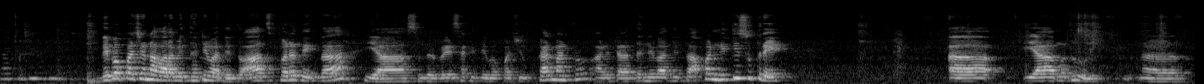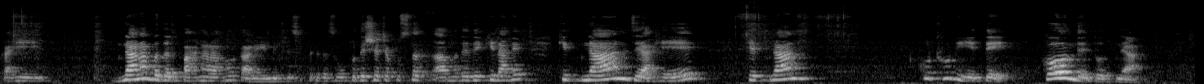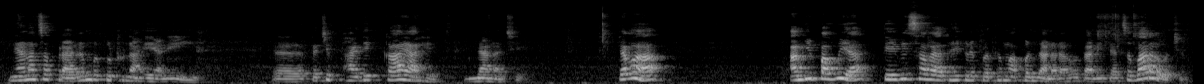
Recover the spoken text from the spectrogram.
देवबाप्पाच्या नावाला मी धन्यवाद देतो. आज परत एकदा या सुंदर वेळेसाठी देवबाप्पाचे उपकार मानतो आणि त्याला धन्यवाद देतो. आपण नीतीसूत्रे यामधून काही ज्ञानाबद्दल पाहणार आहोत आणि नीतीसूत्रे तसं उपदेशाच्या पुस्तकामध्ये देखील आहे की ज्ञान जे आहे हे ज्ञान कुठून येते? कोण देतो ज्ञान? ज्ञानाचा प्रारंभ कुठून आहे आणि त्याचे फायदे काय आहेत ज्ञानाचे? तेव्हा आम्ही पाहूया तेविसाव्या अध्यायाकडे प्रथम आपण जाणार आहोत आणि त्याचं बारा वचन.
